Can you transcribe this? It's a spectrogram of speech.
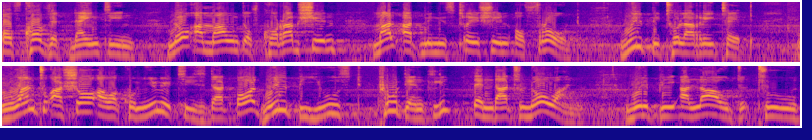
of COVID 19, no amount of corruption, maladministration, or fraud will be tolerated We want to assure our communities that all will be used prudently and that no one will be allowed to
